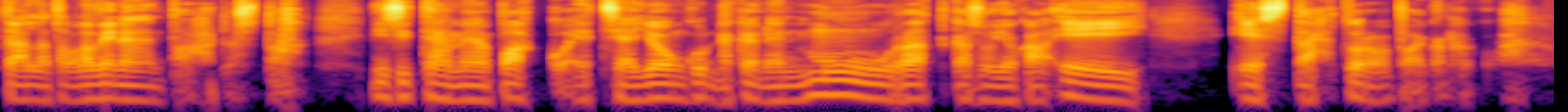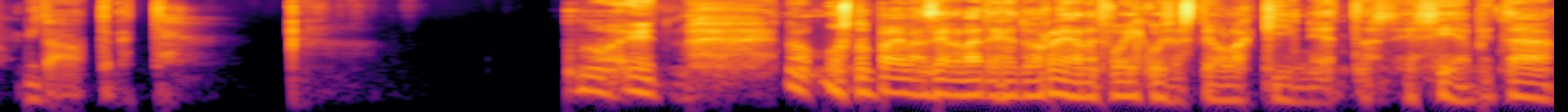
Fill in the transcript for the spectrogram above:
tällä tavalla Venäjän tahdosta, niin sittenhän meidän on pakko etsiä jonkunnäköinen muu ratkaisu, joka ei estä turvapaikanhakua. Mitä ajattelette? No, ei, no musta on päivän selvää, että eihän tuo raja voi ikuisesti olla kiinni, että siihen pitää,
